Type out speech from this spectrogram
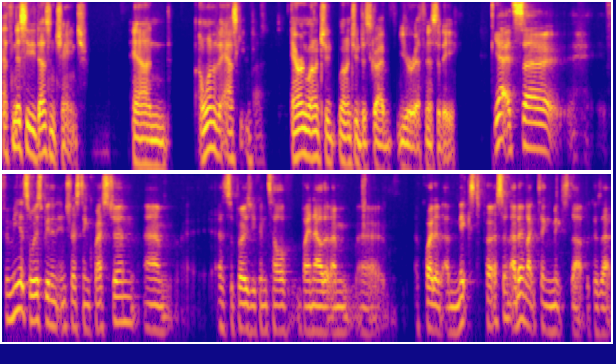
Ethnicity doesn't change, and I wanted to ask you, Aaron, why don't you why don't you describe your ethnicity? Yeah, it's uh, for me. It's always been an interesting question. Um, I suppose you can tell by now that I'm uh, quite a, a mixed person. I don't like saying mixed up because that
